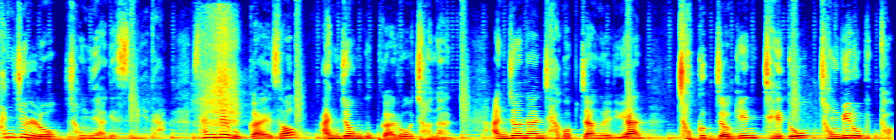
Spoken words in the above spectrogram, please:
한 줄로 정리하겠습니다. 산재 국가에서 안전 국가로 전환, 안전한 작업장을 위한 적극적인 제도 정비로부터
